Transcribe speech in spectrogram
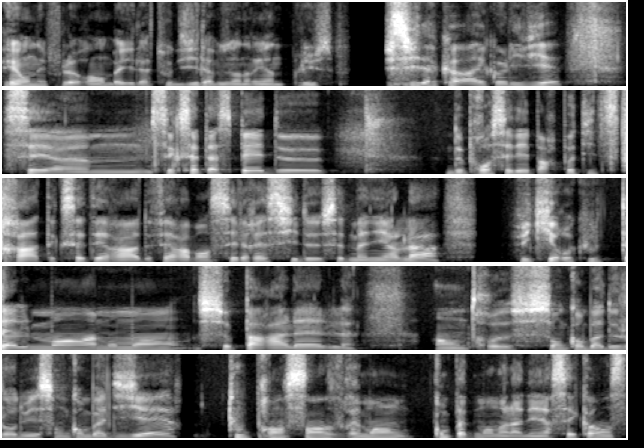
Et en effleurant, ben, il a tout dit, il a besoin de rien de plus. Je suis d'accord avec Olivier. C'est euh, c'est que cet aspect de, de procéder par petites strates, etc., de faire avancer le récit de cette manière-là, Vu qu'il recule tellement à un moment ce parallèle entre son combat d'aujourd'hui et son combat d'hier, tout prend sens vraiment complètement dans la dernière séquence,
